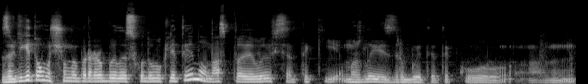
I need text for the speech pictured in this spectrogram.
Завдяки тому, що ми переробили сходову клітину, у нас з'явився такі можливість зробити таку ем,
